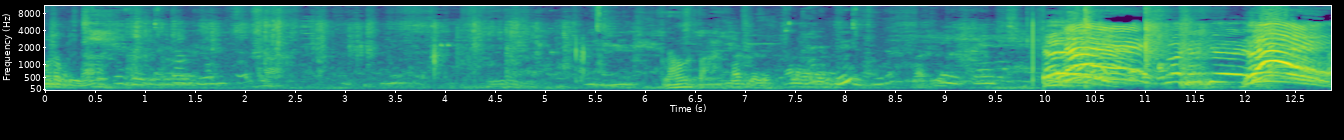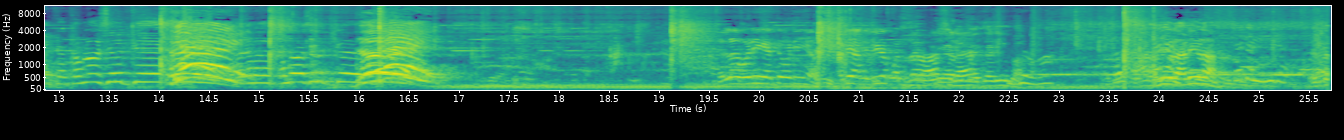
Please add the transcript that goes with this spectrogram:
போட்டோ புரியுதா நவர்பா ஜெய் அம்மா செருக்கு ஜெய் கமலவாசனுக்கு கமலவாசனுக்கு எல்லாம் ஓடிங்க எத்த ஓடிங்க. அப்படியே அந்த வீடியோ பண்ணுறேன் அடிங்கடா எத்த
